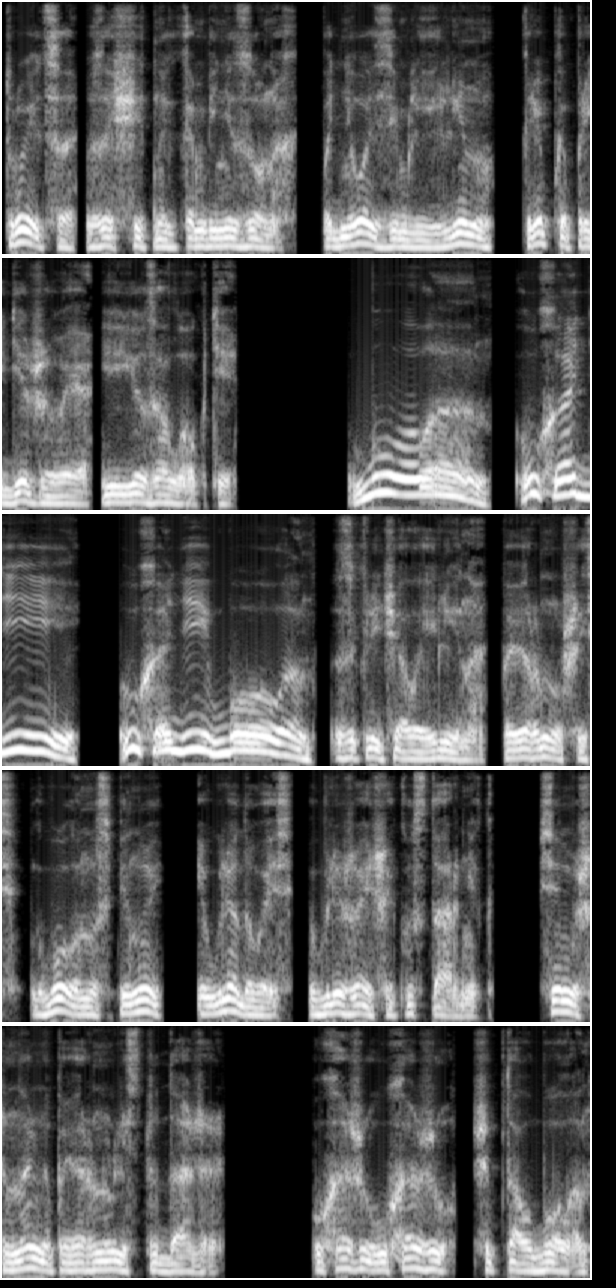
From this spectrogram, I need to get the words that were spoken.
Троица в защитных комбинезонах подняла с земли Илину, крепко придерживая ее за локти. «Болан, уходи! Уходи, Болан!» – закричала Элина, повернувшись к Болану спиной и вглядываясь в ближайший кустарник. Все машинально повернулись туда же. «Ухожу, ухожу», — шептал Болон,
